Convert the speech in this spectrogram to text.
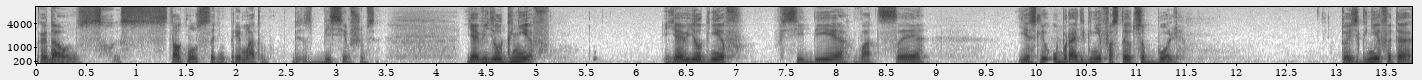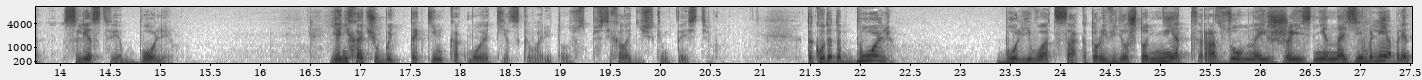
когда он столкнулся с этим приматом, бесившимся, я видел гнев. Я видел гнев в себе, в отце. Если убрать гнев, остается боль. То есть гнев – это следствие боли. Я не хочу быть таким, как мой отец, говорит он в психологическом тесте. Так вот эта боль, боль его отца, который видел, что нет разумной жизни на земле, блин,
